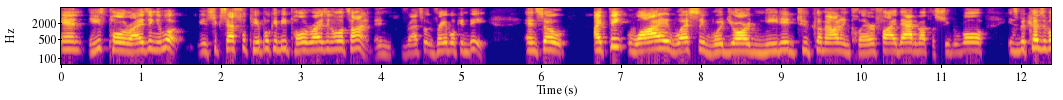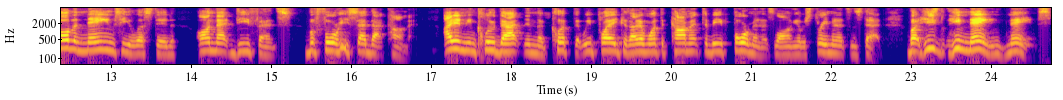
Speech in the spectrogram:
and he's polarizing. And look, successful people can be polarizing all the time, and that's what Vrabel can be. And so I think why Wesley Woodyard needed to come out and clarify that about the Super Bowl is because of all the names he listed on that defense before he said that comment. I didn't include that in the clip that we played because I didn't want the comment to be four minutes long. It was three minutes instead. But he's he named names.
